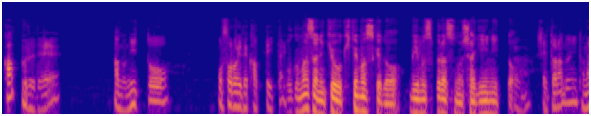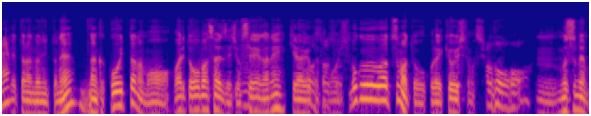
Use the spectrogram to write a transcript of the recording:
カップルで、あの、ニットをお揃いで買っていったり僕まさに今日着てますけど、ビームスプラスのシャギーニット。うんシェットランドニットねレ。ッドランドニットね。なんかこういったのも、割とオーバーサイズで女性がね、着られる方も多いし、そうそうそう僕は妻とこれ共有してますよ。おおうん、娘も。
